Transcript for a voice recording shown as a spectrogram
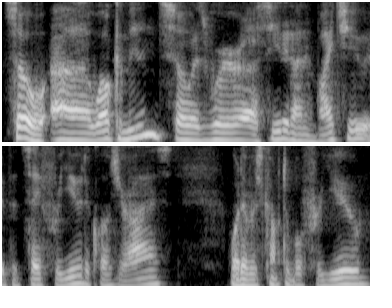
So, uh, welcome in. So, as we're uh, seated, I'd invite you, if it's safe for you, to close your eyes, whatever's comfortable for you.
